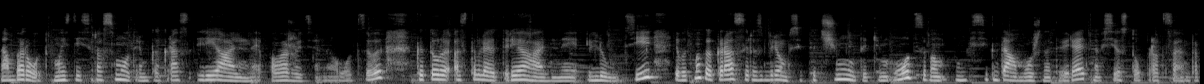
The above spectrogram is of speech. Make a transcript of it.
Наоборот, мы здесь рассмотрим как раз реальные положительные отзывы, которые оставляют реальные люди. И вот мы как раз и разберемся, почему таким отзывам не всегда можно доверять на все 100%.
